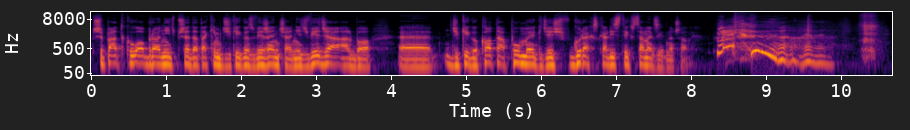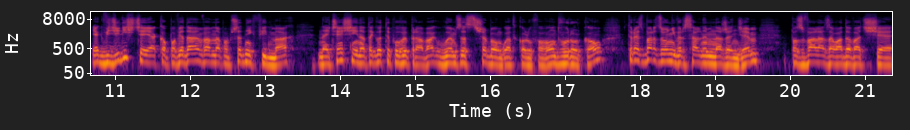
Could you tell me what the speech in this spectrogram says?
przypadku obronić przed atakiem dzikiego zwierzęcia, niedźwiedzia albo e, dzikiego kota, pumy gdzieś w górach skalistych w Stanach Zjednoczonych. Jak widzieliście, jak opowiadałem wam na poprzednich filmach, najczęściej na tego typu wyprawach byłem ze strzelbą gładkolufową, dwururką, która jest bardzo uniwersalnym narzędziem. Pozwala załadować się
